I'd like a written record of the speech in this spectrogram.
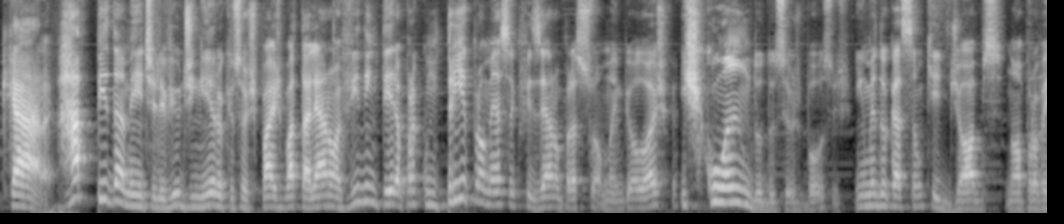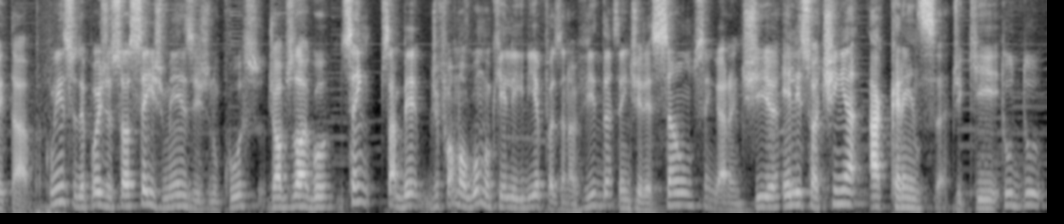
cara. Rapidamente ele viu o dinheiro que os seus pais batalharam a vida inteira para cumprir a promessa que fizeram para sua mãe biológica, escoando dos seus bolsos em uma educação que Jobs não aproveitava. Com isso, depois de só seis meses no curso, Jobs largou, sem saber de forma alguma o que ele iria fazer na vida, sem direção, sem garantia. Ele só tinha a crença de que tudo,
